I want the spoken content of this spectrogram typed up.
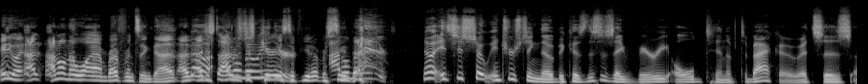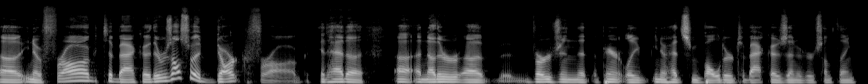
Anyway, I, I don't know why I'm referencing that. I, No, I just I, was just curious either. if you'd ever seen that. No, it's just so interesting though because this is a very old tin of tobacco. It says, uh, you know, frog tobacco. There was also a dark frog. It had a uh, another uh, version that apparently you know had some bolder tobaccos in it or something.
